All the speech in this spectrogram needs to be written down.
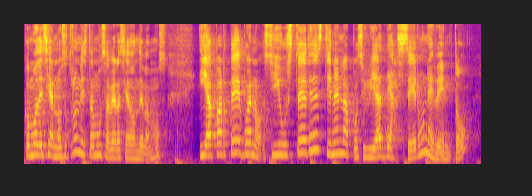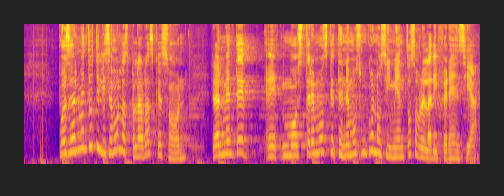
como decía, nosotros necesitamos saber hacia dónde vamos. Y aparte, bueno, si ustedes tienen la posibilidad de hacer un evento, pues realmente utilicemos las palabras que son, realmente eh, mostremos que tenemos un conocimiento sobre la diferencia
